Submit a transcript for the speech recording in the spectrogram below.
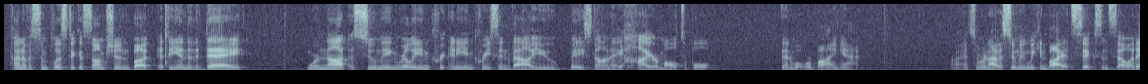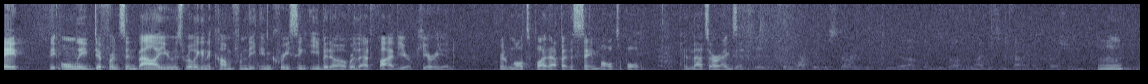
Kind of a simplistic assumption, but at the end of the day, we're not assuming really incre any increase in value based on a higher multiple than what we're buying at. All right, so we're not assuming we can buy at six and sell at eight. The only difference in value is really going to come from the increasing EBITDA over that five-year period. We're going to multiply that by the same multiple, and that's our exit. If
